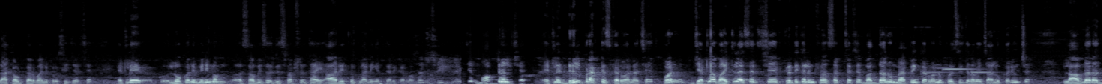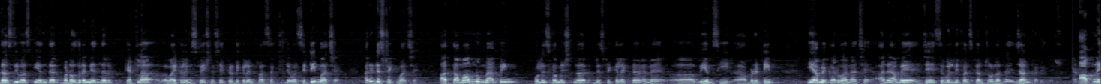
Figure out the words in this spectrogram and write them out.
બ્લેકઆઉટ કરવાની પ્રોસિજર છે. એટલે લોકોને મિનિમમ સર્વિસીસ ડિસ્ટ્રપ્શન થાય આ રીતનું પ્લાનિંગ અત્યારે કરવામાં આવે છે. જે મોક ડ્રિલ છે એટલે ડ્રિલ પ્રેક્ટિસ કરવાના છે. પણ જેટલા વાઇટલ એસેટ્સ છે ક્રિટિકલ ઇન્ફ્રાસ્ટ્રક્ચર છે બધાનું મેપિંગ કરવાનું પ્રોસિજર અમે ચાલુ કર્યું છે. લાવનારા દસ દિવસની અંદર વડોદરાની અંદર કેટલા વાઇટલ ઇન્સ્ટોલેશન છે ક્રિટિકલ ઇન્ફ્રાસ્ટ્રક્ચર જેમાં સિટીમાં છે અને ડિસ્ટ્રિક્ટમાં છે. આ તમામનું mapping police commissioner district collector અને વીએમસી આપણે ટીમ એ અમે કરવાના છે અને અમે જે સિવિલ ડિફેન્સ કંટ્રોલરને જાણ કરી દઈશું. આપને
